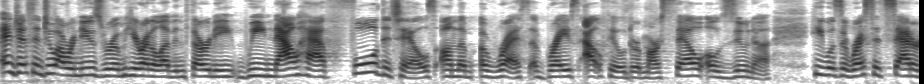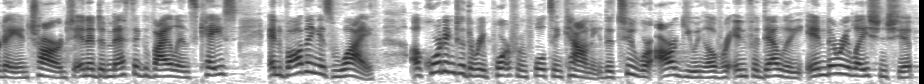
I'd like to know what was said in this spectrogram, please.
And just into our newsroom here at 1130, we now have full details on the arrest of Braves outfielder Marcell Ozuna. He was arrested Saturday and charged in a domestic violence case involving his wife. According to the report from Fulton County, the two were arguing over infidelity in their relationship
